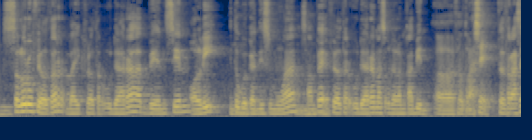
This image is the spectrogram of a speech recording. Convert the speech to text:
seluruh filter, baik filter udara, bensin, oli, itu gue ganti semua, sampai filter udara masuk dalam kabin, Eh, filter AC. filter AC,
